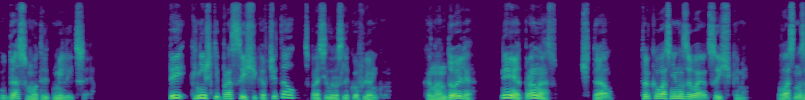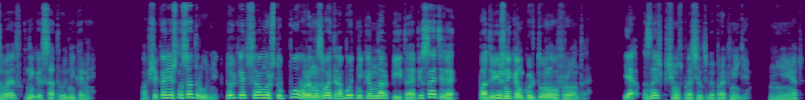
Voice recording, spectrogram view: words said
Куда смотрит милиция? «Ты книжки про сыщиков читал?» — спросил Росляков Леньку. «Конан Дойля?» «Нет, про нас». «Читал. Только вас не называют сыщиками. Вас называют в книгах сотрудниками». «Вообще, конечно, сотрудник. Только это все равно, что повара называть работником Нарпита, а писателя — подвижником культурного фронта. Я, знаешь, почему спросил тебя про книги?» «Нет».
